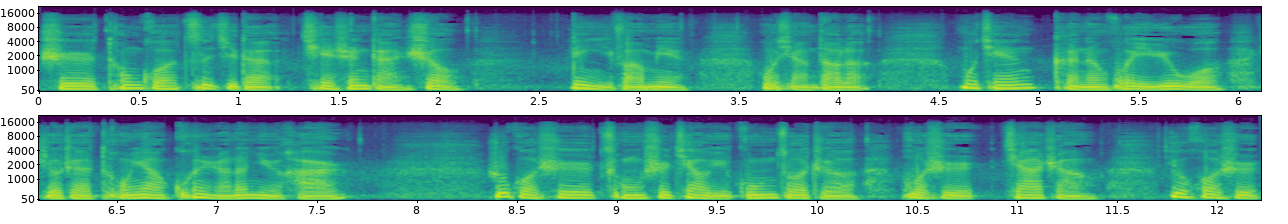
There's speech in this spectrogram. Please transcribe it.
是通过自己的切身感受，另一方面，我想到了目前可能会与我有着同样困扰的女孩。如果是从事教育工作者，或是家长，又或是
